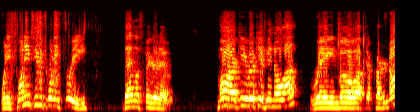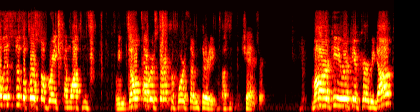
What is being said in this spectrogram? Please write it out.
When he's 22, 23, then let's figure it out. Marquee rookie of Heinola. Rainbow up Jeff Carter. No, this is just a personal break, M. Watson. We don't ever start before 7.30, unless it's a chancer. Marquee rookie of Kirby Dach.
